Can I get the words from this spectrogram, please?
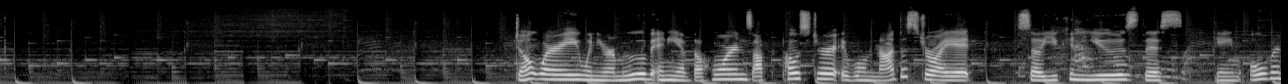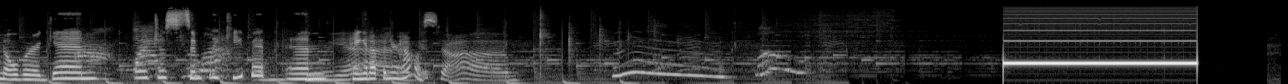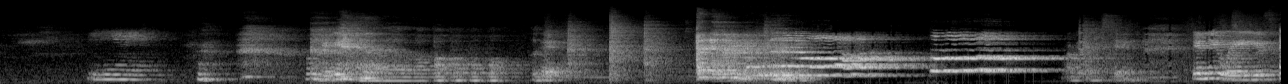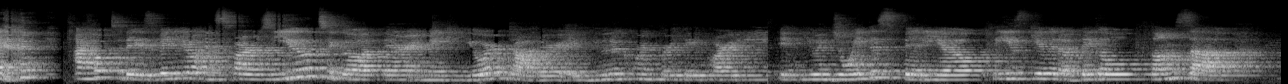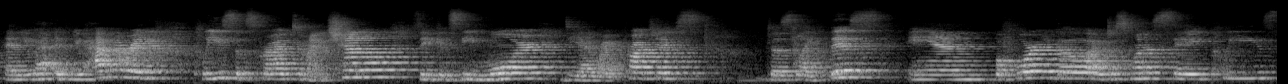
Don't worry, when you remove any of the horns off the poster, it will not destroy it. So you can use this game over and over again or just simply keep it and yeah, hang it up in your house. Your daughter a unicorn birthday party. If you enjoyed this video, please give it a big old thumbs up. And you if you haven't already, please subscribe to my channel so you can see more DIY projects just like this. And before I go, I just want to say, please,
